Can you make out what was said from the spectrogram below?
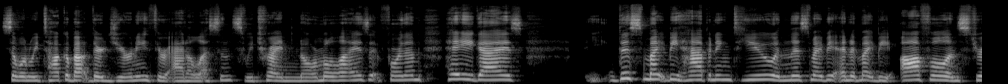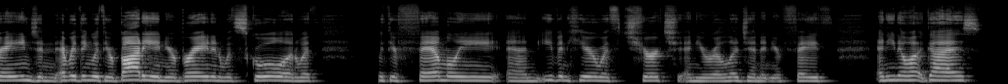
So when we talk about their journey through adolescence, we try and normalize it for them. Hey guys, this might be happening to you and this might be and it might be awful and strange and everything with your body and your brain and with school and with with your family and even here with church and your religion and your faith. And you know what, guys?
